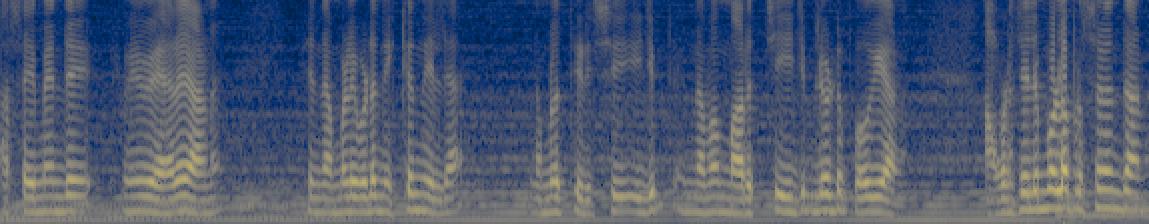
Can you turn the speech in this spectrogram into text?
അസൈൻമെന്റ് വേറെയാണ്. ഇത് നമ്മളിവിടെ നിൽക്കുന്നില്ല. നമ്മൾ തിരിച്ച് ഈജിപ്ത് നമ്മൾ മറിച്ച് ഈജിപ്തിലോട്ട് പോവുകയാണ്. അവിടെ ചെല്ലുമ്പോഴുള്ള പ്രശ്നം എന്താണ്?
